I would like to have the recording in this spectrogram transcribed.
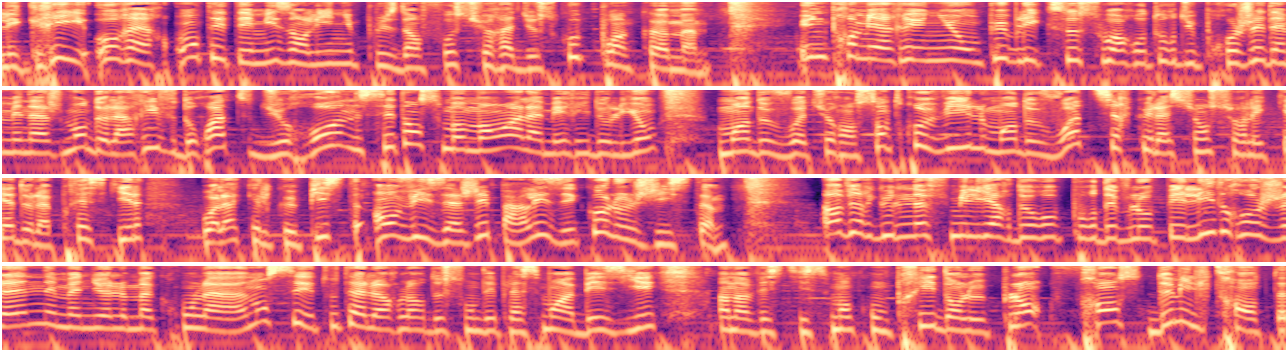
Les grilles horaires ont été mises en ligne. Plus d'infos sur radioscoop.com. Une première réunion publique ce soir autour du projet d'aménagement de la rive droite du Rhône. C'est en ce moment à la mairie de Lyon. Moins de voitures en centre-ville, moins de voies de circulation sur les quais de la presqu'île. Voilà quelques pistes envisagées par les écologistes. 1,9 milliard d'euros pour développer l'hydrogène. Emmanuel Macron l'a annoncé tout à l'heure lors de son déplacement à Béziers. Un investissement compris dans le plan France 2030.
